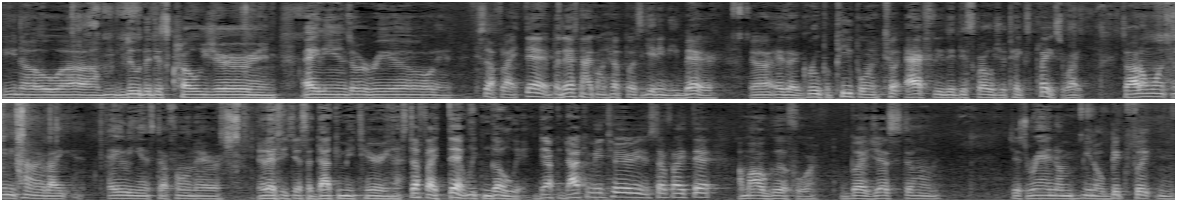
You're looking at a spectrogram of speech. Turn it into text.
you know, um, do the disclosure and aliens are real and stuff like that. But that's not going to help us get any better uh, as a group of people until actually the disclosure takes place, right? So I don't want any kind of like alien stuff on there unless it's just a documentary and stuff like that we can go with. Doc- documentary and stuff like that, I'm all good for. But just um, just random, you know, Bigfoot and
